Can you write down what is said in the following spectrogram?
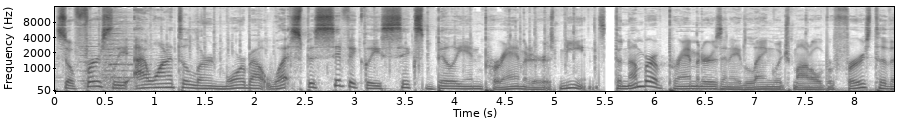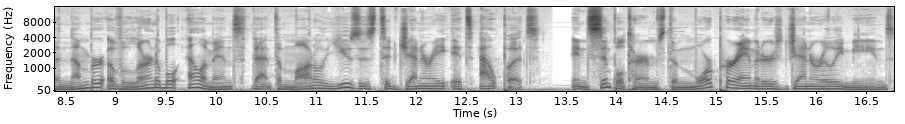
So, firstly, I wanted to learn more about what specifically 6 billion parameters means. The number of parameters in a language model refers to the number of learnable elements that the model uses to generate its outputs. In simple terms, the more parameters generally means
